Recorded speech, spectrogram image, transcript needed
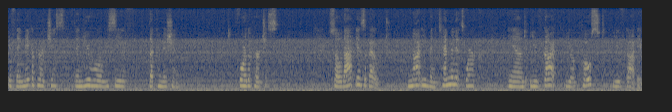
If they make a purchase, then you will receive the commission for the purchase. So that is about not even 10 minutes work and you've got your post, you've got a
